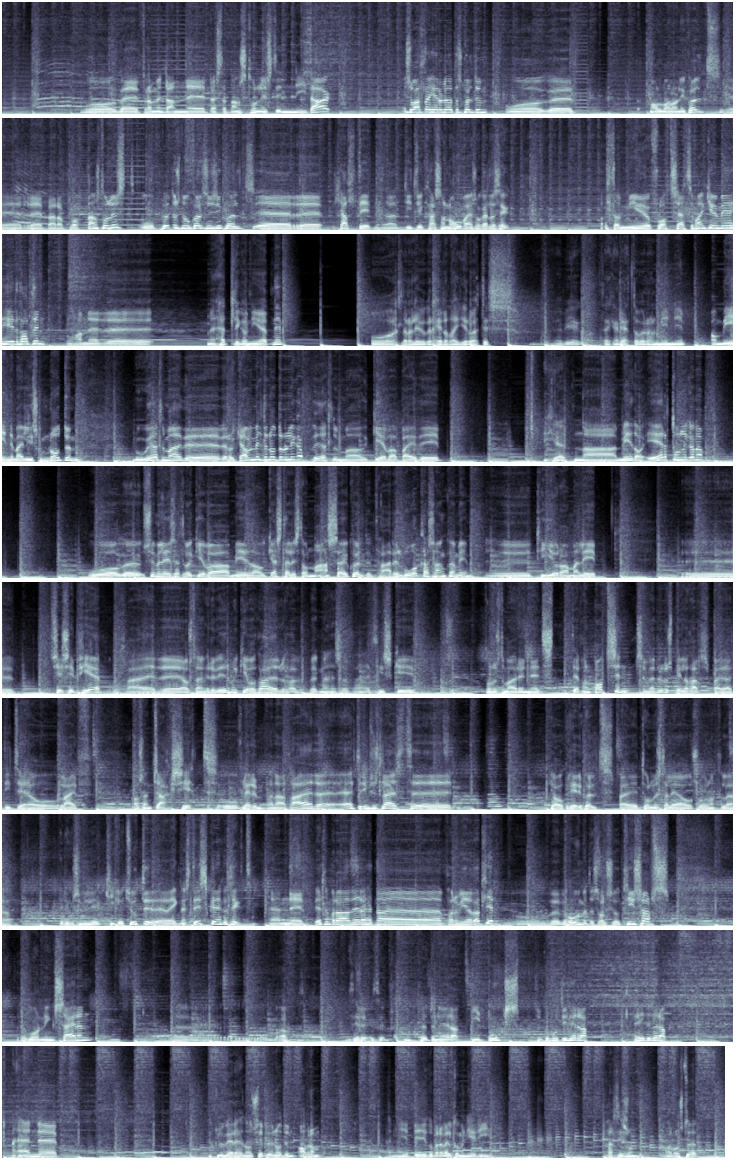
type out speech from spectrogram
og eh, framöndan eh, besta danstónlistinn í dag. Eins og alltaf hér á lögataskvöldum og uh, málmálan í kvöld er bara flott danstónlist og Plutusnúkvöldsins í kvöld er Hjalti, eða DJ Casanova eins og kalla sig. Alltaf mjög flott sett sem hann kemur með hér í þáttinn og hann er með helling af nýju efni og ætlar að lifa ykkur að heyra það hér og eftir. Ef ég þekki hann rétt að vera hann mini, á minimælískum nótum. Nú við ætlum að eh, vera á gjafmildinótunum líka. Við ætlum að gefa bæði hérna mið á Air tónleikana og uh, sömulegis ætlum við að gefa mið á gestalist á NASA í kvöld. En það er loka sangkvæmi uh, tíu ára amali uh, CCP og það er ástæðan fyrir við erum að gefa það, það vegna þess að það er þýski tónlistamæðurinn Stefan Botsin sem verður að spila þar bæðið að DJ og live á sann Jack Shit og fleirum. Þannig að það er eh, eftir ímsinslæðist uh, eh, hjá okkur hér í kvöld bæðið tónlistalega og svo náttúrulega fyrir ykkur sem vilja kíkja á tjútið eða eignast disk eða eitthvað slíkt. En uh, við ætlum bara að vera hérna fara við að völl hér og við hófum þetta svolsíð á T-Swarfs Warning Siren af plötunni þeirra Eat Books sem kom út í fyrra heiti vera. En uh, við skulum vera hérna á svipuðu nótum. Áfram. En ég byrði ykkur bara velkomin hér í Partizón. Á Róstöð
